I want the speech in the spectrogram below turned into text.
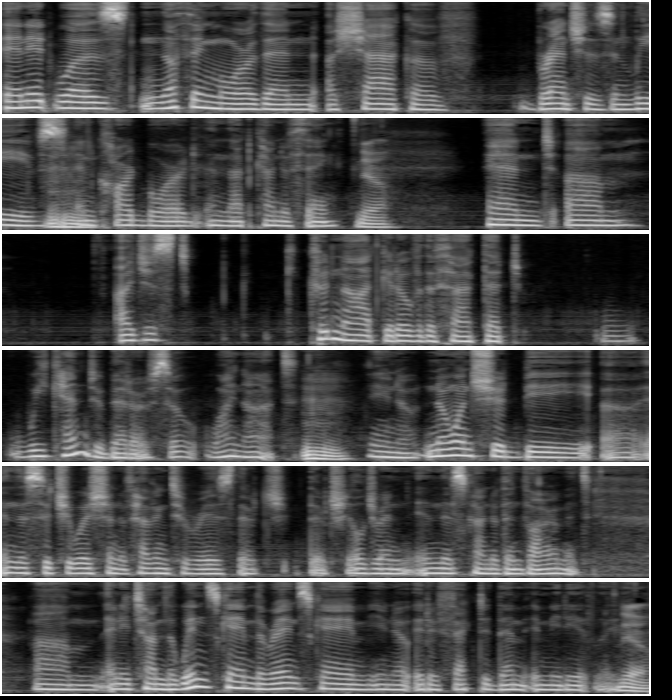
and it was nothing more than a shack of branches and leaves Mhm. and cardboard and that kind of thing. Yeah. And um, I just could not get over the fact that we can do better. So why not? hmm You know, no one should be uh, in this situation of having to raise their ch- their children in this kind of environment. Um, anytime the winds came, the rains came, you know, it affected them immediately. Yeah.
